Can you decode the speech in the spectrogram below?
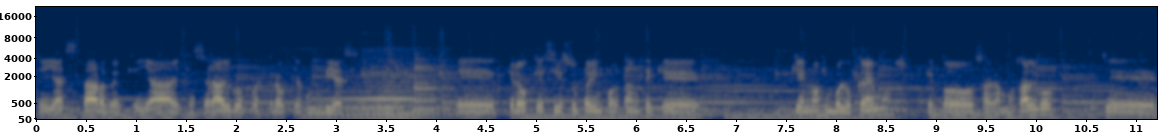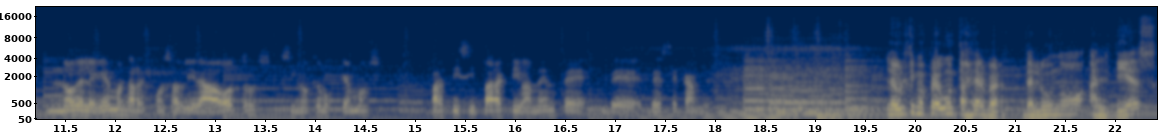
que ya es tarde, que ya hay que hacer algo, pues creo que es un 10 eh, creo que sí es súper importante que, que nos involucremos, que todos hagamos algo, que no deleguemos la responsabilidad a otros, sino que busquemos participar activamente de, de este cambio. La última pregunta, Herbert, del 1 al 10,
